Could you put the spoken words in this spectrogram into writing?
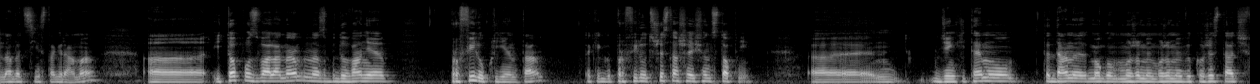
nawet z Instagrama. I to pozwala nam na zbudowanie profilu klienta, takiego profilu 360 stopni. E, Dzięki temu te dane mogą, możemy, możemy wykorzystać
